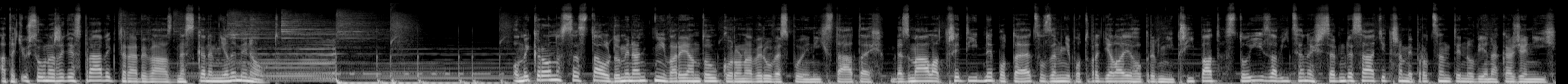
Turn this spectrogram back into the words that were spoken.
A teď už jsou na řadě zprávy, které by vás dneska neměly minout. Omikron se stal dominantní variantou koronaviru ve Spojených státech. Bezmála tři týdny poté, co země potvrdila jeho první případ, stojí za více než 73% nově nakažených.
